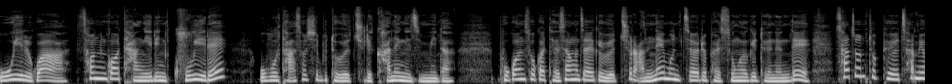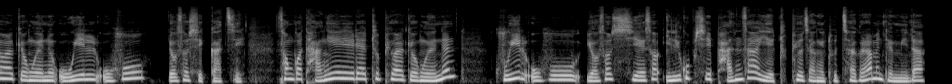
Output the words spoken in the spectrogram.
5일과 선거 당일인 9일에 오후 5시부터 외출이 가능해집니다. 보건소가 대상자에게 외출 안내 문자를 발송하게 되는데 사전 투표에 참여할 경우에는 5일 오후 6시까지, 선거 당일에 투표할 경우에는 9일 오후 6시에서 7시 반 사이에 투표장에 도착을 하면 됩니다.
